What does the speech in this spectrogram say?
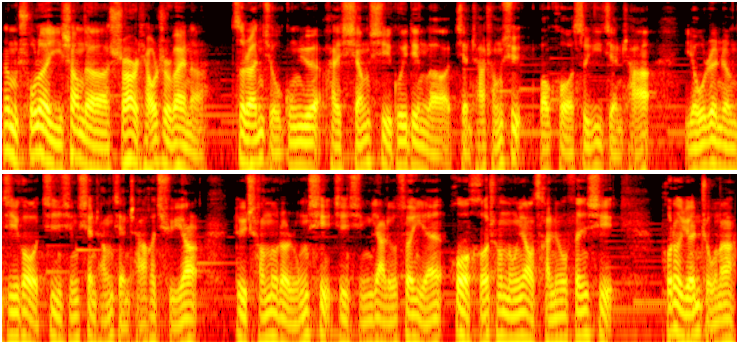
那么除了以上的十二条之外呢，自然酒公约还详细规定了检查程序，包括随机检查，由认证机构进行现场检查和取样，对承诺的容器进行亚硫酸盐或合成农药残留分析。葡萄园主呢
